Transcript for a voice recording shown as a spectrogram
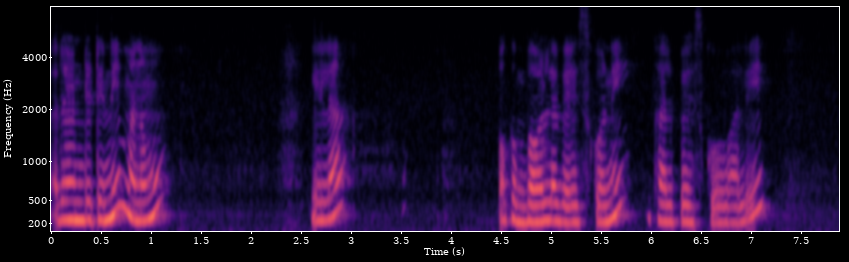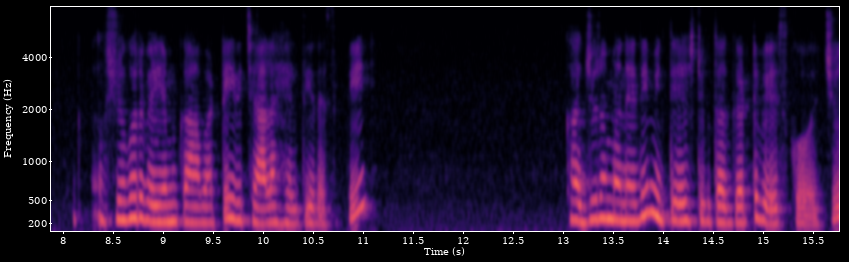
రెండిటిని మనము ఇలా ఒక బౌల్లో వేసుకొని కలిపేసుకోవాలి. షుగర్ వేయం కాబట్టి ఇది చాలా హెల్తీ రెసిపీ. ఖర్జూరం అనేది మీ టేస్ట్కి తగ్గట్టు వేసుకోవచ్చు.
